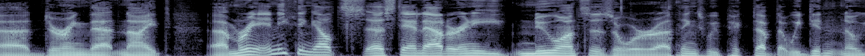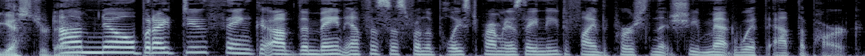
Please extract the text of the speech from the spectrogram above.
uh, during that night. Uh, Maria, anything else uh, stand out or any nuances or uh, things we picked up that we didn't know yesterday? Um, no, but I do think uh, the main emphasis from the police department is they need to find the person that she met with at the park.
